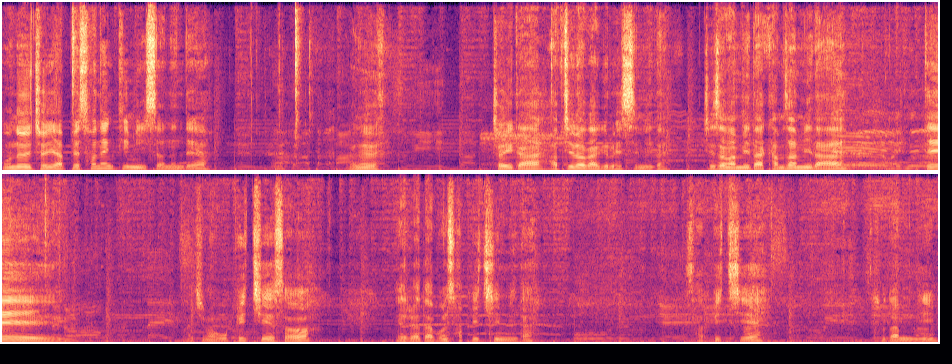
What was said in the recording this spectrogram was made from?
오늘 저희 앞에 선행팀이 있었는데요. 오늘 저희가 앞질러 가기로 했습니다. 죄송합니다. 감사합니다. 네. 마지막 5피치에서 내려다본 4피치입니다. 4피치에 소담님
